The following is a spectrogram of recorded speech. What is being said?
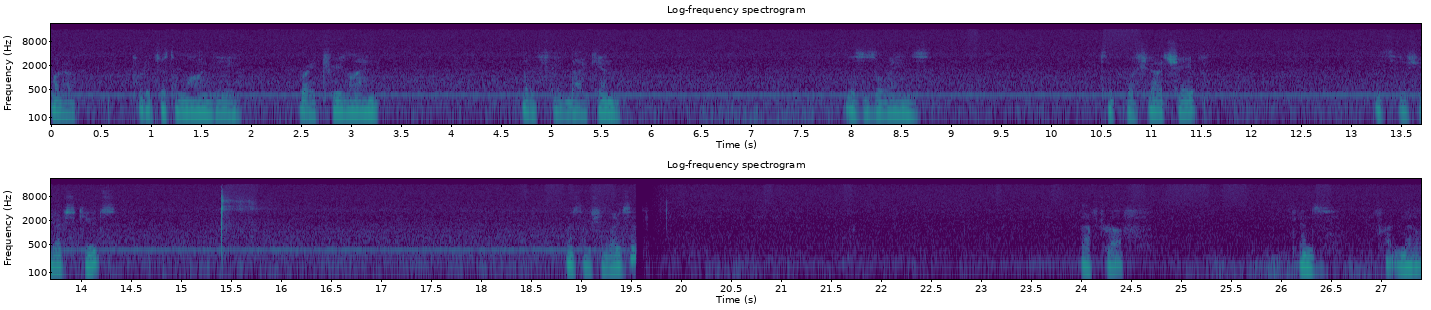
Want to put it just along the right tree line. Let it fade back in. This is Elaine's typical shot shape. Let's see if she executes. Looks like she likes it. Left rough. Pins front middle.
